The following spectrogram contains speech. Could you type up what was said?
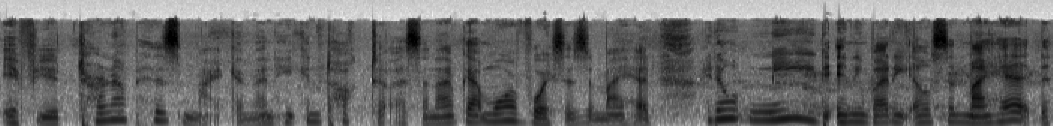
if you turn up his mic and then he can talk to us, and I've got more voices in my head, I don't need anybody else in my head.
